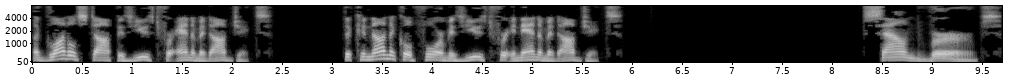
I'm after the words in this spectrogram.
A glottal stop is used for animate objects. The canonical form is used for inanimate objects. Sound verbs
